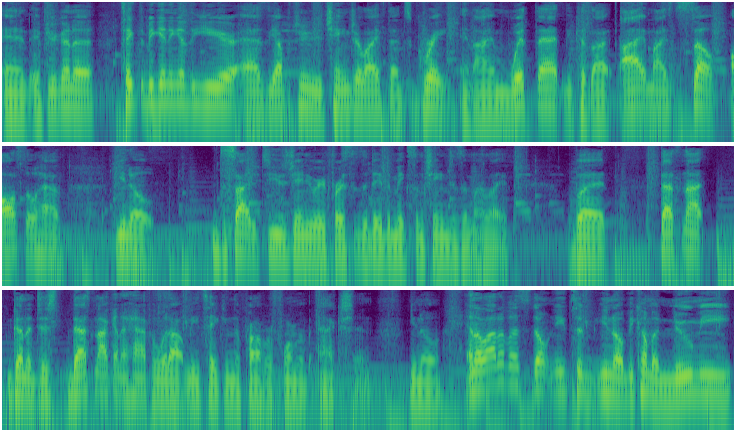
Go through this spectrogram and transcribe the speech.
And if you're going to take the beginning of the year as the opportunity to change your life, that's great. And I am with that because I, I myself also have, you know, decided to use January 1st as a day to make some changes in my life. But that's not gonna just that's not gonna happen without me taking the proper form of action you know and a lot of us don't need to you know become a new me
